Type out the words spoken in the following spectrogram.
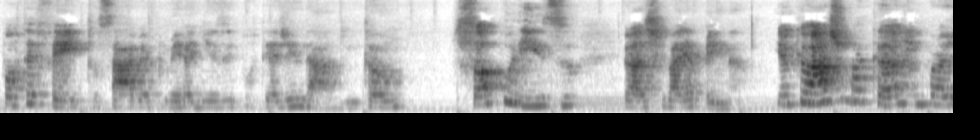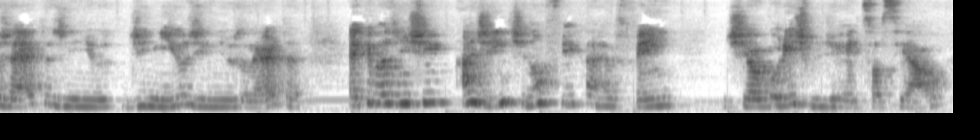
por ter feito, sabe, a primeira news e por ter agendado. Então, só por isso eu acho que vale a pena. E o que eu acho bacana em projetos de news, de, news, de newsletter, é que a gente, a gente não fica refém de algoritmo de rede social,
